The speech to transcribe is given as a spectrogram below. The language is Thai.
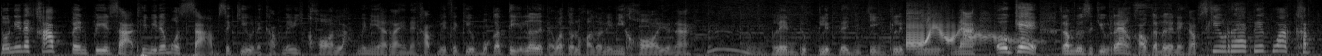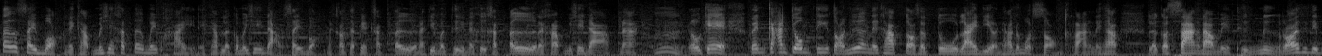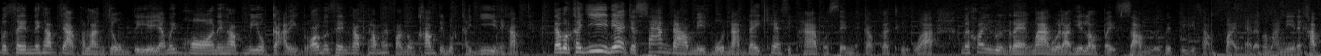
ตัวนี้นะครับเป็นปีศาจที่มีทั้งหมด 3 สกิลนะครับไม่มีคอหลักไม่มีอะไรนะครับมีสกิลปกติเลย แต่ว่าตัวละครตัวนี้มีคออยู่นะอืมเล่นทุกคลิปเลยจริงๆ คลิปนี้นะโอเค เรามาดูสกิลแรกของเขากันเลยนะครับ สกิลแรกเรียกว่าคัตเตอร์ไซบอร์กนะครับไม่ใช่คัตเตอร์ไม้ไผ่นะครับแล้วก็ไม่ใช่ดาบไซบอร์กนะครับแต่เป็นคัตเตอร์นะที่มันถือนั่นคือคัตเตอร์นะครับไม่ใช่ดาบนะอืมโอเค เป็นการโจมตีต่อเนื่องนะครับต่อศัตรูรายเดี่ยวนะครับทั้งหมด 2 ครั้งนะครับแล้วก็สร้างดาเมจถึง 140%นะครับจากพลังโจมตียังไม่พอนะครับมีโอกาสอีก 100%ครับทำให้ฝั่งตรงข้ามติดบทขยี้นะครับแต่บทขยี้เนี่ยจะสร้างดาเมจโบนัสได้แค่ 15%นะครับก็ถือว่าไม่ค่อยรุนแรงมากเวลาที่เราไปซ้ำหรือไปตีซ้ำไปอะไรประมาณนี้นะครับ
